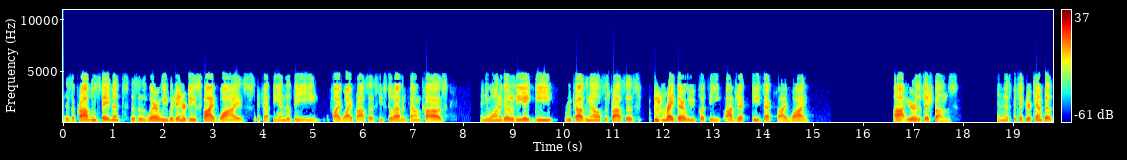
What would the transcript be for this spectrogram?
is a problem statement. This is where we would introduce five whys. If at the end of the five why process you still haven't found cause and you want to go to the 8D root cause analysis process, right there we put the object defect 5Y. Uh, here are the fishbones. In this particular template,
